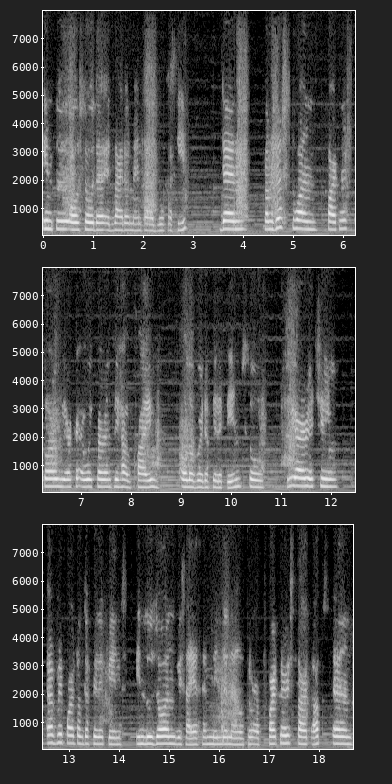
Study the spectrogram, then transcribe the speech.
into also the environmental advocacy. Then from just one partner store we are we currently have five all over the Philippines. So we are reaching every part of the Philippines in Luzon, Visayas, and Mindanao through our partner startups. And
